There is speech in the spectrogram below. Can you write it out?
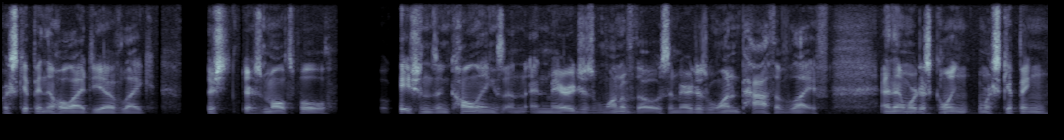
We're skipping the whole idea of like there's there's multiple vocations and callings and and marriage is one of those and marriage is one path of life. And then we're just going we're skipping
